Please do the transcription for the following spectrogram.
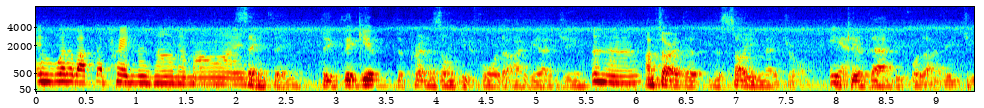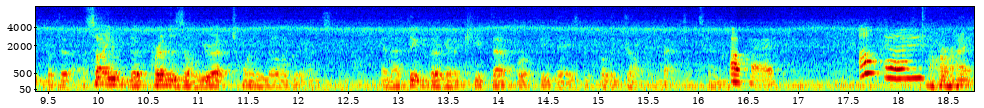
And what about the prednisone I'm on? Same thing. They, they give the prednisone before the IVIG. Uh-huh. I'm sorry, the, the solumedrol. They Yeah. give that before the IVIG. But the, solum, the prednisone, you're at 20 milligrams. And I think they're going to keep that for a few days before they drop it back to 10. Okay. Okay. All right.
